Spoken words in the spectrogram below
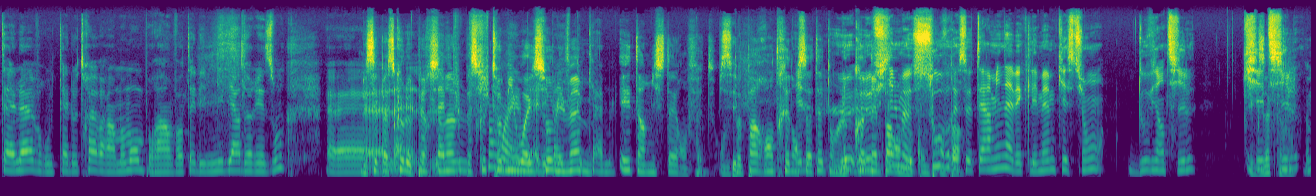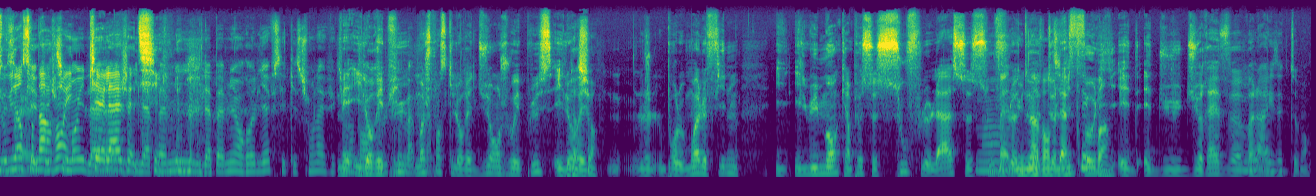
telle œuvre ou telle autre œuvre. À un moment, on pourra inventer des milliards de raisons. Euh, Mais c'est parce que la- le personnage, parce que Tommy Wiseau pas lui-même est un mystère en fait. On ne peut pas rentrer dans Et sa tête, on ne le, connaît pas, on film ne le comprend s'ouvre pas. et se termine avec les mêmes questions. D'où vient-il? Qui est-il D'où vient son argent et quel âge il a a-t-il pas mis, il a pas mis en relief ces questions-là. effectivement, Mais il aurait pu, moi je pense qu'il aurait dû en jouer plus. Et il Bien aurait, pour le, moi, le film, il, il lui manque un peu ce souffle-là, ce souffle Bah, de, la folie et, et du, du rêve. euh, Voilà, exactement.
